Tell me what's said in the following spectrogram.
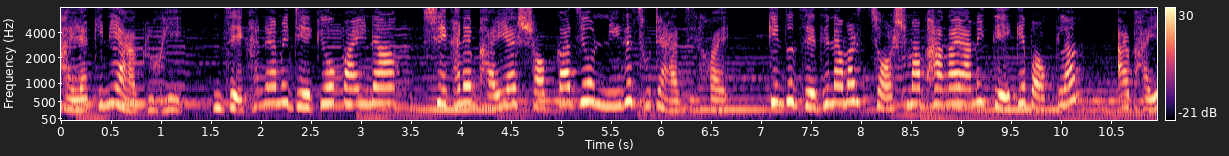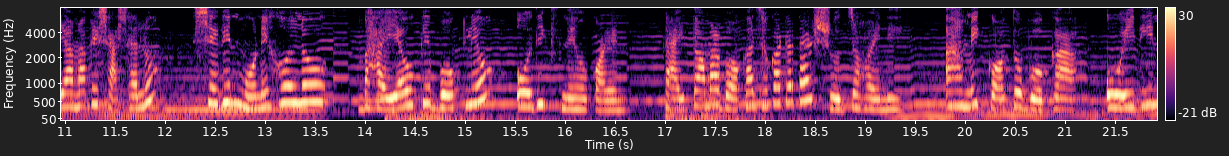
ভাইয়াকে নিয়ে আগ্রহী। যেখানে আমি ডেকেও পাই না, সেখানে ভাইয়া সব কাজেও নিজে ছুটে হাজির হয়। কিন্তু যেদিন আমার চশমা ভাঙায় আমি তেকে বকলাম আর ভাইয়া আমাকে শাসালো, সেদিন মনে হলো ভাইয়া ওকে বকলেও অধিক স্নেহ করেন। তাই তো আমার বকাঝকাটা তার সহ্য হয়নি। আমি কত বোকা ওই দিন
